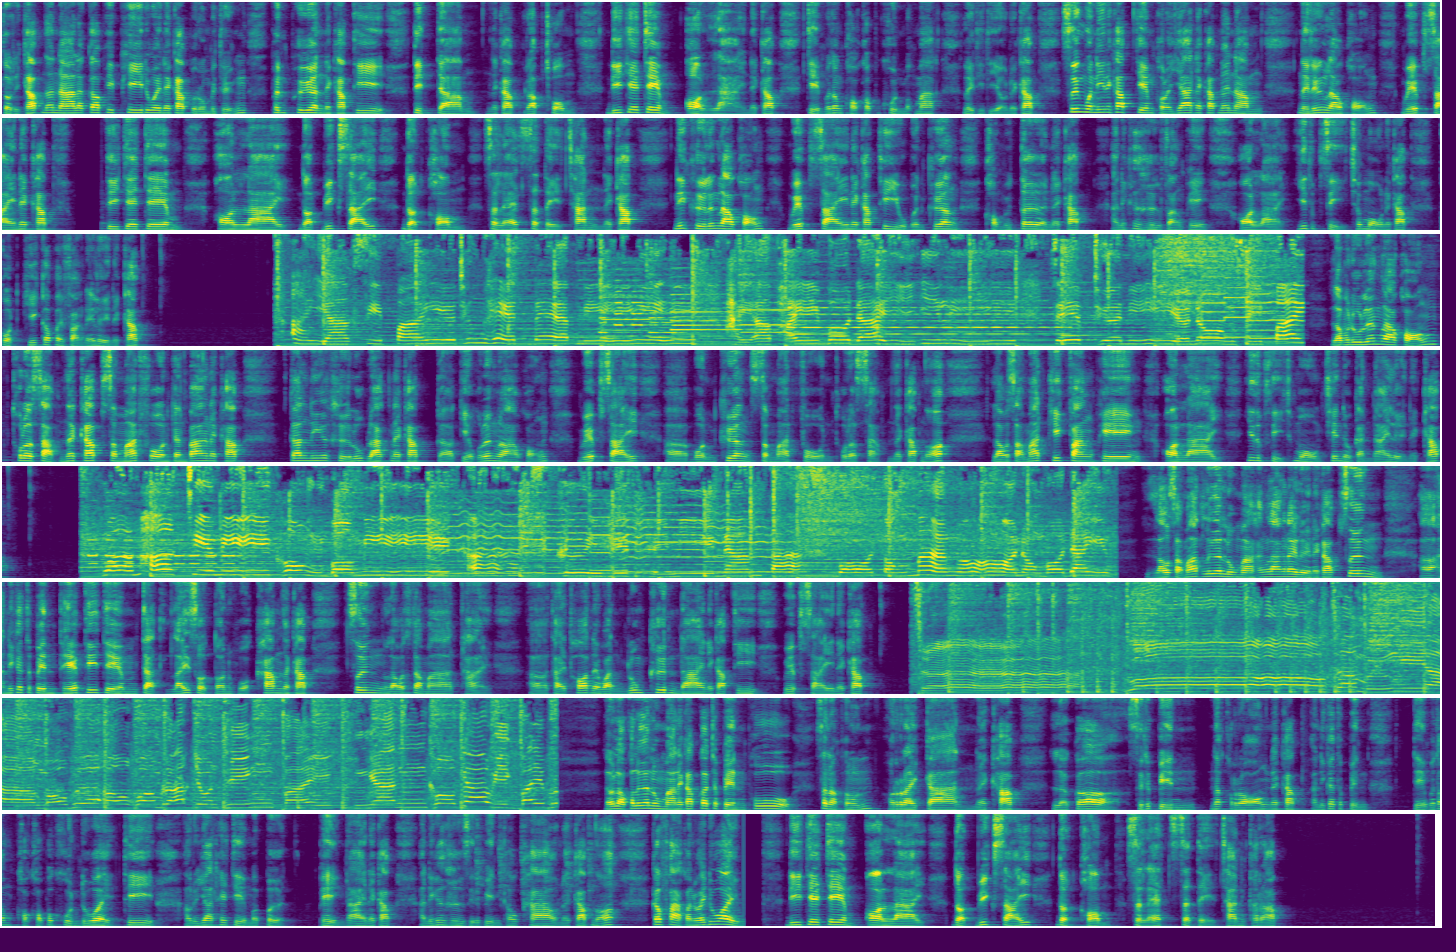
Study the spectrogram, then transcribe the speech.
สวัสดีครับนานาแล้วก็พี่ๆด้วยนะครับรวมไปถึงเพื่อนๆนะครับที่ติดตามนะครับรับชมดีเจเจมออนไลน์นะครับเจมก็ต้องขอขอบคุณมากๆ เลยทีเดียวนะครับ ซึ่งวันนี้นะครับเจมขออนุญาตนะครับแนะนำในเรื่องราวของเว็บไซต์นะครับ djjam online wixsite com station นะครับนี่คือเรื่องราวของเว็บไซต์นะครับที่อยู่บนเครื่องคอมพิวเตอร์นะครับ อันนี้ก็คือฟังเพลงออนไลน์ 24 ชั่วโมงนะครับ กดคลิกเข้าไปฟังได้เลยนะครับอายอยากสิไปถึงเหตุแบบนี้ ให้อภัยบ่ได้อีหลี เจ็บเทื่อนี้น้องสิไป เรามาดูเรื่องราวของโทรศัพท์นะครับสมาร์ทโฟนกันบ้างนะครับกันนี้ก็คือรูปลักษณ์นะครับเอ่อเกี่ยวกับเรื่องราวของเว็บไซต์อ่าบนเครื่องสมาร์ทโฟนโทรศัพท์นะครับเนาะ เราสามารถคลิกฟังเพลงออนไลน์ 24 ชั่วโมง เช่นเดียวกันได้เลยนะครับ ความฮักที่มีคงบ่มีค่าเคยเฮ็ดให้มีน้ำตาบ่ต้องมางอน้องบ่ได้เราสามารถเลื่อนลงมาข้างล่างได้เลยนะครับ ซึ่งอ่าอันนี้ก็จะเป็นเทปที่เจมส์จัดไลฟ์สดตอนหัวค่ำนะครับ ซึ่งเราก็จะมาถ่ายอ่าถ่ายทอดในวันรุ่งขึ้นได้นะครับที่เว็บไซต์นะครับ แล้วเราก็เลื่อนลงมานะครับก็จะเป็นผู้สนับสนุนรายการนะครับ แล้วก็ศิลปินนักร้องนะครับ อันนี้ก็จะเป็นเจมก็ต้องขอขอบพระคุณด้วยที่อนุญาตให้เจมมาเปิดเพลงได้นะครับ อันนี้ก็คือศิลปินคร่าวๆนะครับเนาะก็ฝากกันไว้ด้วย djjameonline.wixsite.com/station ครับ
